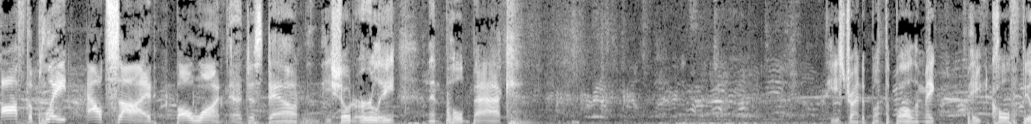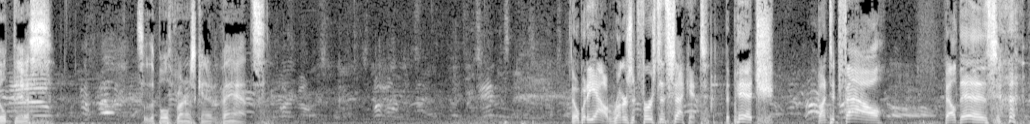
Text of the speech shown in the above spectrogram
off the plate outside. Ball one. Yeah, just down. He showed early and then pulled back. He's trying to bunt the ball and make Peyton Cole field this so that both runners can advance. Nobody out. Runners at first and second. The pitch. Bunted foul. Valdez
